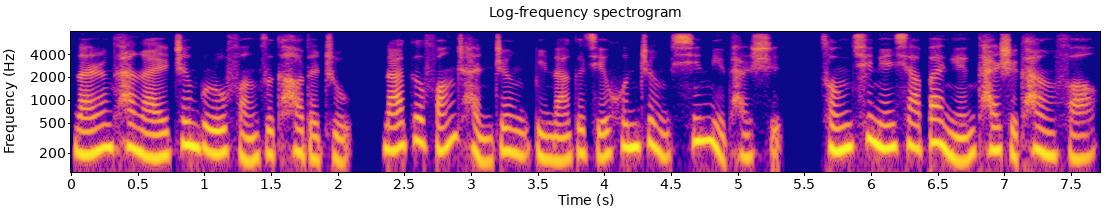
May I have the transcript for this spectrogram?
男人看来真不如房子靠得住。拿个房产证比拿个结婚证心里踏实。从去年下半年开始看房，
